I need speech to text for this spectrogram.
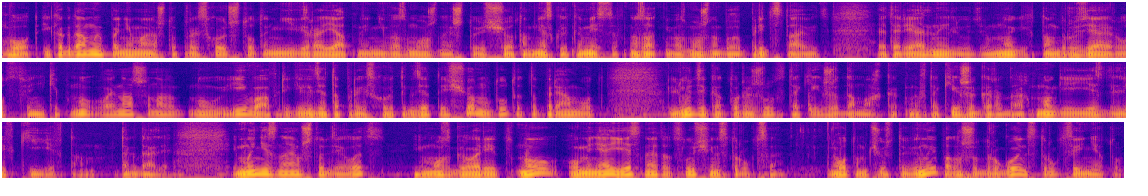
Вот. И когда мы понимаем, что происходит что-то невероятное, невозможное, что еще там несколько месяцев назад невозможно было представить, это реальные люди, у многих там друзья и родственники. Ну, война же, ну, и в Африке где-то происходит, и где-то еще, но тут это прям вот люди, которые живут в таких же домах, как мы, в таких же городах. Многие ездили в Киев там и так далее. И мы не знаем, что делать, и мозг говорит, ну, у меня есть на этот случай инструкция. Вот он чувство вины, потому что другой инструкции нету.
